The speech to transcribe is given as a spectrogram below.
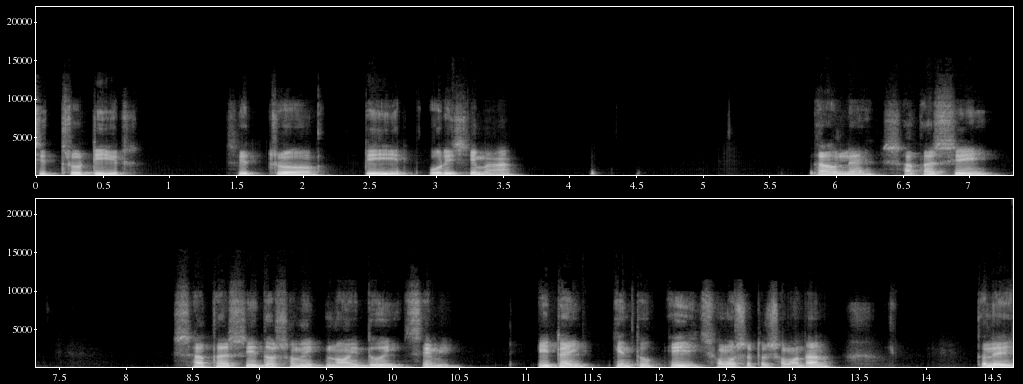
চিত্রটির চিত্রটির পরিসীমা তাহলে সাতাশি সাতাশি দশমিক নয় দুই সেমি। এটাই কিন্তু এই সমস্যাটার সমাধান। তাহলে এই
